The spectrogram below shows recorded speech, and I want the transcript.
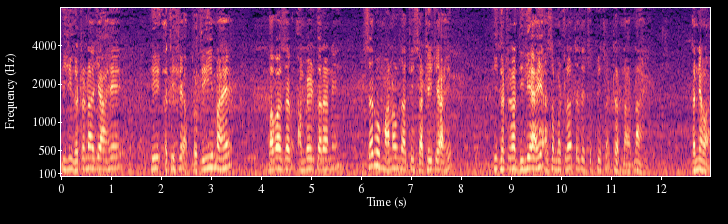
ही जी घटना जी आहे ही अतिशय अप्रतिम आहे. बाबासाहेब आंबेडकरांनी सर्व मानवजातीसाठी जी आहे ही घटना दिली आहे असं म्हटलं तर ते चुकीचं ठरणार नाही. धन्यवाद.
